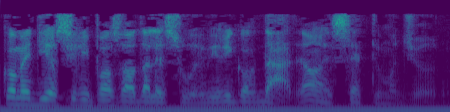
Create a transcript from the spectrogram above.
Come Dio si riposò dalle sue, vi ricordate, no? Il settimo giorno.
